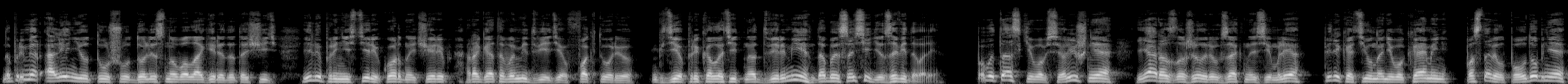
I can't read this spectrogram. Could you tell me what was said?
Например, оленью тушу до лесного лагеря дотащить или принести рекордный череп рогатого медведя в факторию, где приколотить над дверьми, дабы соседи завидовали. Повытаскивав все лишнее, я разложил рюкзак на земле, перекатил на него камень, поставил поудобнее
